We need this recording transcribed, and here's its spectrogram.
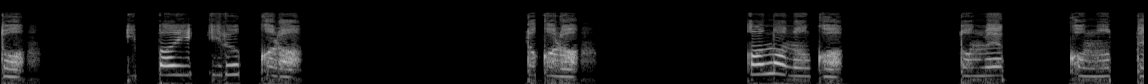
と、いっぱいいるから。だから、アンナなんか、ダメ、かもって。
